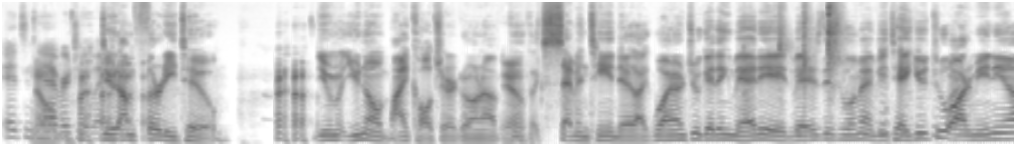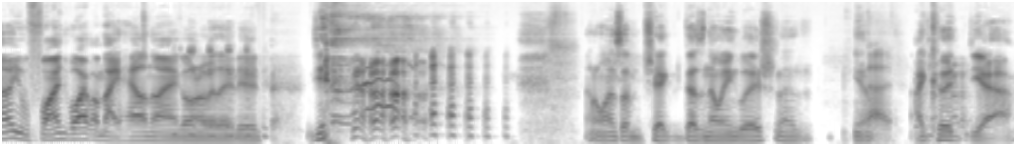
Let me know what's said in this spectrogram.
It's No. never too late. Dude, I'm 32. You you know my culture growing up. Yeah. Like 17, they're like, "Why aren't you getting married? Where's this woman? We take you to Armenia. You find wife." I'm like, "Hell no, I ain't going over there, dude." Yeah, I don't want some chick that doesn't know English. Uh, You know, That- I could, yeah,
